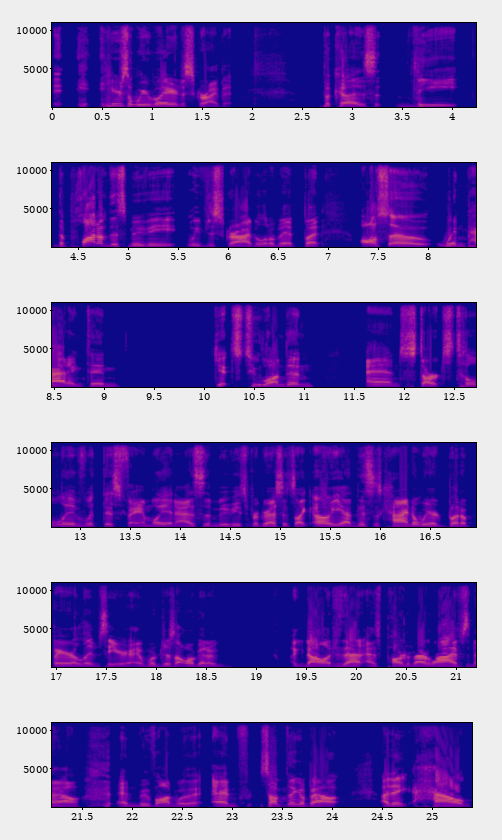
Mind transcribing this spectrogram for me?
it, it, here's a weird way to describe it because the the plot of this movie we've described a little bit, but also when Paddington gets to London and starts to live with this family and as the movies progress it's like oh yeah this is kind of weird but a bear lives here and we're just all gonna acknowledge that as part of our lives now and move on with it. And something about i think how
